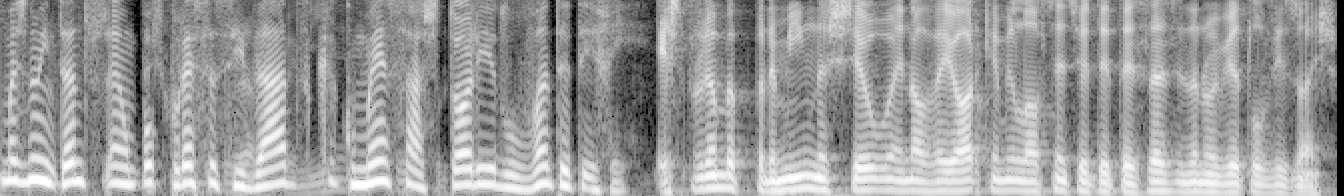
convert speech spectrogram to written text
mas, no entanto, é um pouco por essa cidade que começa a história do Levanta-te e Ri. Este programa, para mim, nasceu em Nova Iorque em 1986, ainda não havia televisões.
